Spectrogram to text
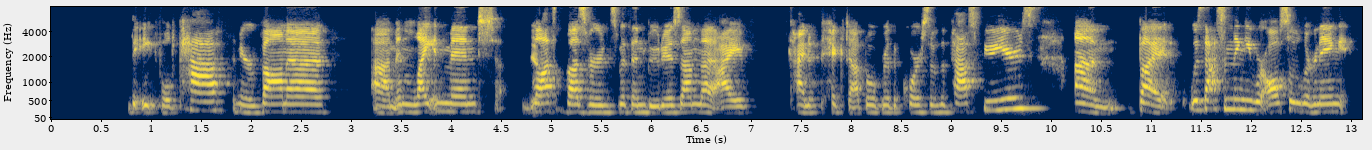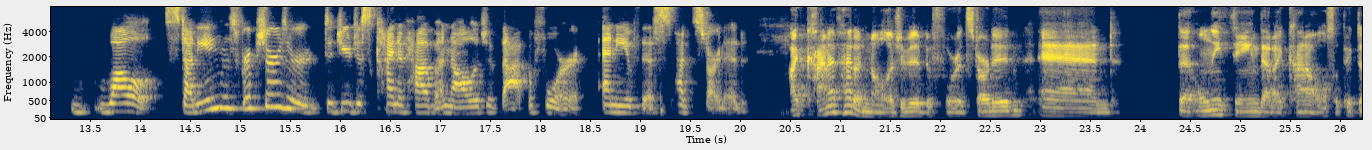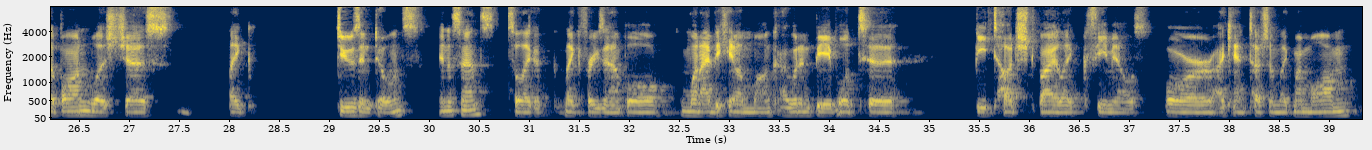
the Eightfold Path, Nirvana, um, enlightenment, yeah. lots of buzzwords within Buddhism that I've kind of picked up over the course of the past few years. Um, but was that something you were also learning while studying the scriptures, or did you just kind of have a knowledge of that before any of this had started? I kind of had a knowledge of it before it started. And the only thing that I kind of also picked up on was just like do's and don'ts in a sense. So like like for example, when I became a monk, I wouldn't be able to be touched by like females or I can't touch them. Like my mom,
